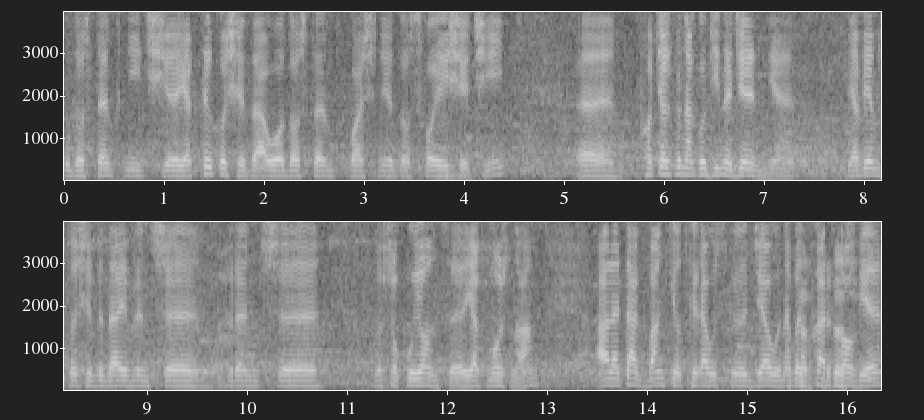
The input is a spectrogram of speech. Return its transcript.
udostępnić e, jak tylko się dało dostęp właśnie do swojej sieci, chociażby na godzinę dziennie. Ja wiem, że to się wydaje wręcz, wręcz no, szokujące, jak można, ale tak, banki otwierały swoje oddziały nawet w Karty też. Charkowie,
